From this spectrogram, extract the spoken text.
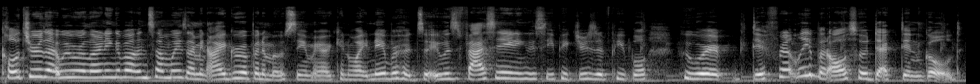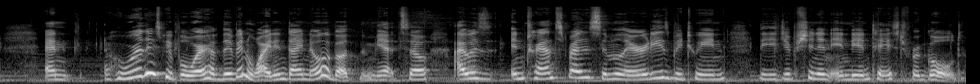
culture that we were learning about in some ways. I mean, I grew up in a mostly American white neighborhood, so it was fascinating to see pictures of people who were differently but also decked in gold. And who were these people? Where have they been? Why didn't I know about them yet? So I was entranced by the similarities between the Egyptian and Indian taste for gold.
